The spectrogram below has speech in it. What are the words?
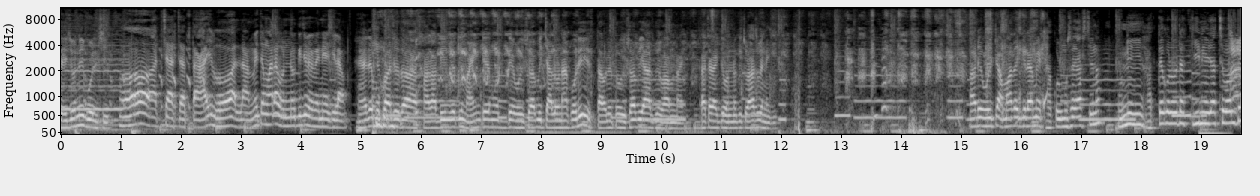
সেই জন্যই বলছি। ও আচ্ছা আচ্ছা তাই বল। আমি তো মারা অন্য কিছু ভেবে নিয়েছিলাম। হ্যাঁ রে বোকা চোদা সারাদিন যদি মাইন্ডের মধ্যে ওইসবই চালনা করিস তাহলে তো ওইসবই আসবে ভাবনায়। তাছাড়া কি অন্য কিছু আসবে নাকি? আরে ওইটা আমাদের গ্রামে ঠাকুর মশাই আসছে না? উনি হাতে করে ওইটা কি নিয়ে যাচ্ছে বলতো?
